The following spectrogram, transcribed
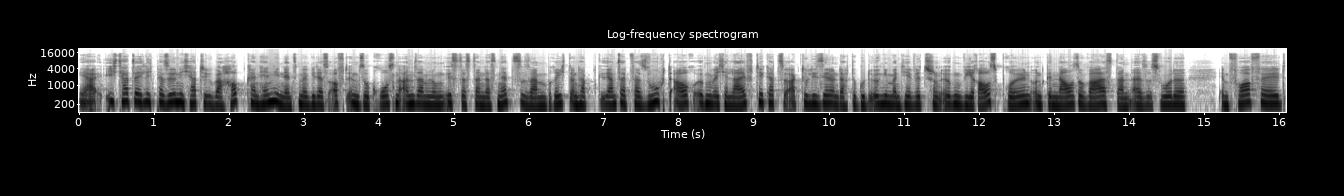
Ja, ich tatsächlich persönlich hatte überhaupt kein Handynetz mehr, wie das oft in so großen Ansammlungen ist, dass dann das Netz zusammenbricht und habe die ganze Zeit versucht, auch irgendwelche Live-Ticker zu aktualisieren und dachte, gut, irgendjemand hier wird schon irgendwie rausbrüllen und genauso war es dann. Also es wurde im Vorfeld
